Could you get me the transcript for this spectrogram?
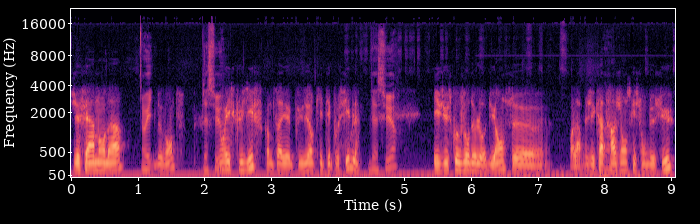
J'ai fait un mandat de vente. Bien sûr. Non exclusif, comme ça il y avait plusieurs qui étaient possibles. Bien sûr. Et jusqu'au jour de l'audience, voilà, j'ai quatre agences qui sont dessus.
